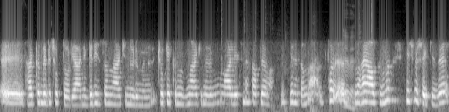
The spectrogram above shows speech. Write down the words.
e, Hakan dedi çok doğru. Yani bir insanın erken ölümünü, çok yakınınızın erken ölümünün maliyetini hesaplayamazsınız. Bir insanın evet. hayatını hiçbir şekilde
